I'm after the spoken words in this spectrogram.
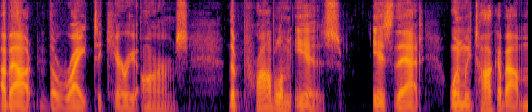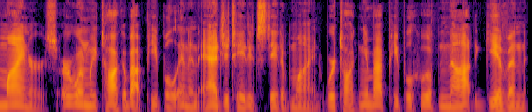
about the right to carry arms. The problem is, is that when we talk about minors or when we talk about people in an agitated state of mind, we're talking about people who have not given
